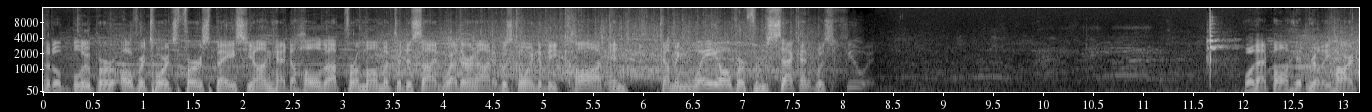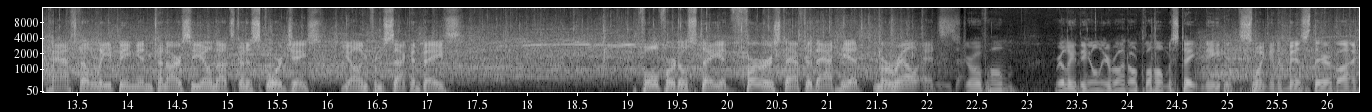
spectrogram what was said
Little blooper over towards first base. Jung had to hold up for a moment to decide whether or not it was going to be caught. And coming way over from second was Hewitt. Well, that ball hit really hard past a leaping Encarnacion. That's going to score Jace Jung from second base. Fulford will stay at first after that hit. Morrill at drove home really the only run Oklahoma State needed. Swing and a miss there by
